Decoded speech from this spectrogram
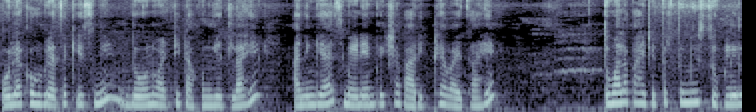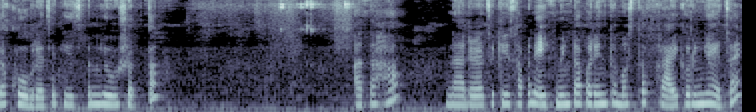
ओल्या खोबऱ्याचा किस मी दोन वाटी टाकून घेतला आहे आणि गॅस मिडियमपेक्षा बारीक ठेवायचा आहे. तुम्हाला पाहिजे तर तुम्ही सुकलेला खोबऱ्याचा किस पण घेऊ शकता. आता हा नारळाचा केस आपण एक मिनटापर्यंत मस्त फ्राय करून घ्यायचा आहे.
